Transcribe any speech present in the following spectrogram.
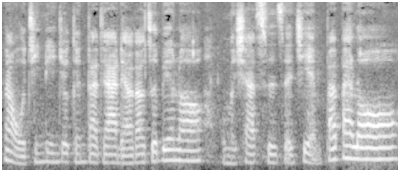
那我今天就跟大家聊到这边喽，我们下次再见，拜拜喽。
